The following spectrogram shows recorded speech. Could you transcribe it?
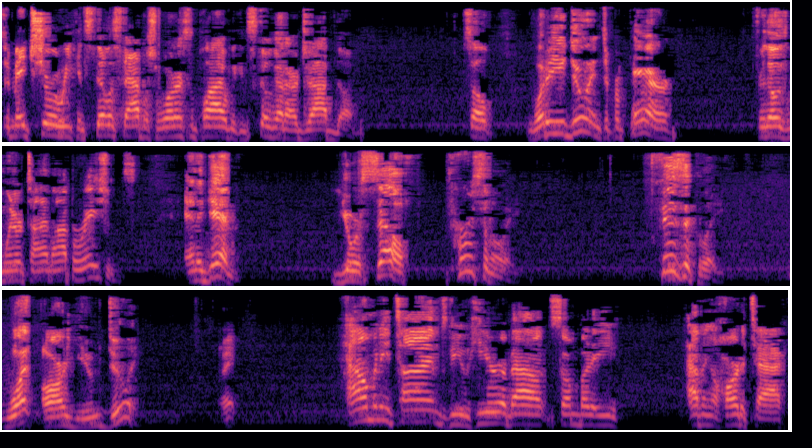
to make sure we can still establish water supply? We can still get our job done. So what are you doing to prepare for those wintertime operations? And again, yourself personally, physically, what are you doing? Right? How many times do you hear about somebody having a heart attack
